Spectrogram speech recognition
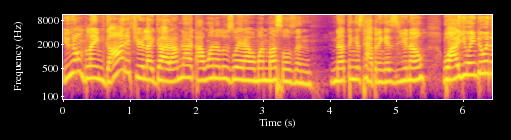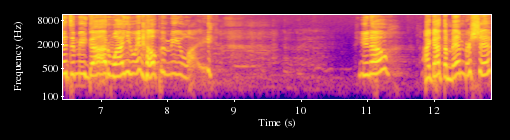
you don't blame God if you're like God. I'm not. I want to lose weight. I want muscles, and nothing is happening. Is you know why you ain't doing it to me, God? Why you ain't helping me? Why? You know, I got the membership.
